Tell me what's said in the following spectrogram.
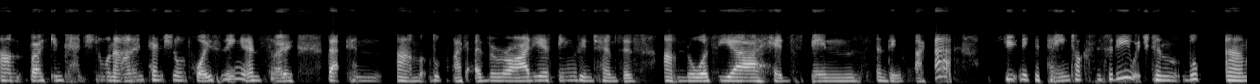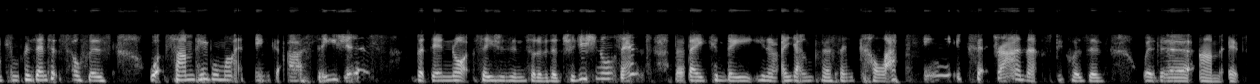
um, both intentional and unintentional poisoning. And so that can um, look like a variety of things in terms of um, nausea, head spins, and things like that. Acute nicotine toxicity, which can look um, can present itself as what some people might think are seizures but they're not seizures in sort of the traditional sense, but they can be, you know, a young person collapsing, etc. And that's because of whether um, it's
